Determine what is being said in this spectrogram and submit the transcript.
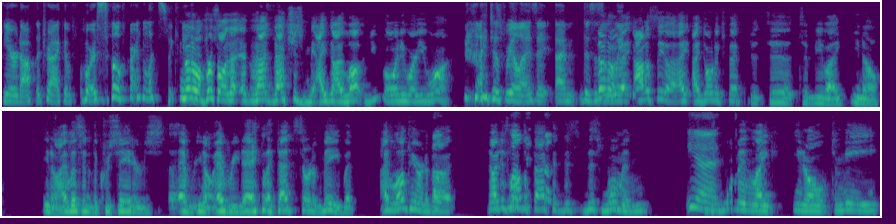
veered off the track of Horace Silver and Les McCann. No, no. First of all, that, that that's just me. I, I love you. Go anywhere you want. I just realized it. I'm. This is no, no. I, honestly, I I don't expect it to to be like you know, you know. I listen to the Crusaders uh, every you know every day. Like that's sort of me. But I love hearing about. Well, no, I just well, love the fact well, that this this woman, yeah, this woman, like you know, to me,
